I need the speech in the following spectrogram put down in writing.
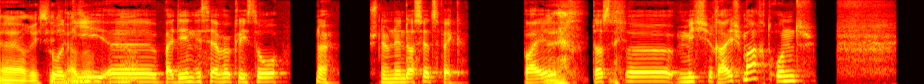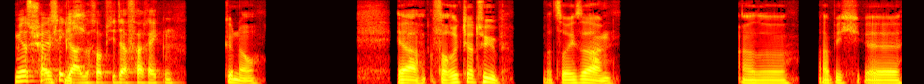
Ja, ja richtig. So, die, also, äh, bei denen ist ja wirklich so, ne, ich nehme denen das jetzt weg. Weil ja. das äh, mich reich macht und mir ist scheißegal, ob die da verrecken. Genau. Ja, verrückter Typ. Was soll ich sagen? Also habe ich äh,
